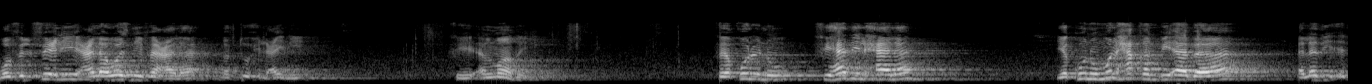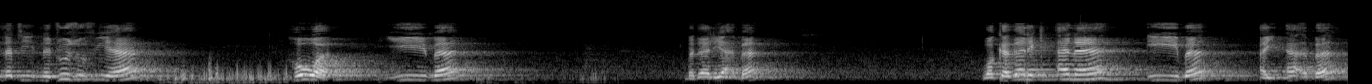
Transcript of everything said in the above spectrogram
وفي الفعل على وزن فعل مفتوح العين في الماضي. فيقول إنه في هذه الحالة يكون ملحقا بآباء الذي التي نجوز فيها هو ييب بدل يأبى وكذلك أنا إيب أي أأبى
